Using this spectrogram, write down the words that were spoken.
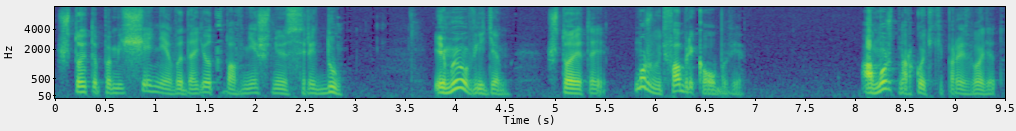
Что это помещение выдает во внешнюю среду. И мы увидим, что это может быть фабрика обуви, а может наркотики производят.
